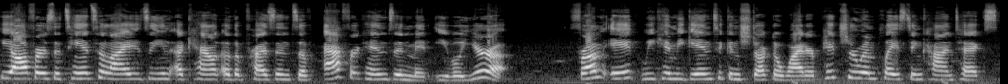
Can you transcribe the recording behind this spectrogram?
he offers a tantalizing account of the presence of Africans in medieval Europe. From it, we can begin to construct a wider picture when placed in context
